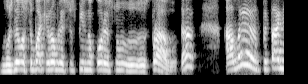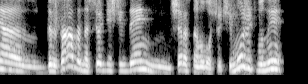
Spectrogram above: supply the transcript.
можливо, собаки роблять суспільно корисну е, справу. Так? Але питання держави на сьогоднішній день, ще раз наголошую, чи можуть вони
